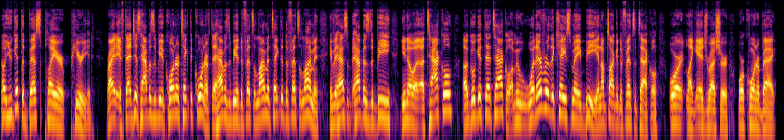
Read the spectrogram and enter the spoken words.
No, you get the best player, period right? If that just happens to be a corner, take the corner. If that happens to be a defensive lineman, take the defensive lineman. If it has happens to be, you know, a, a tackle, uh, go get that tackle. I mean, whatever the case may be, and I'm talking defensive tackle or like edge rusher or cornerback.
